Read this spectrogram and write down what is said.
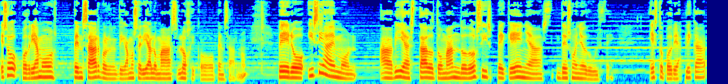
eso podríamos pensar, pues, digamos, sería lo más lógico pensar, ¿no? Pero, ¿y si Aemon había estado tomando dosis pequeñas de sueño dulce? Esto podría explicar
